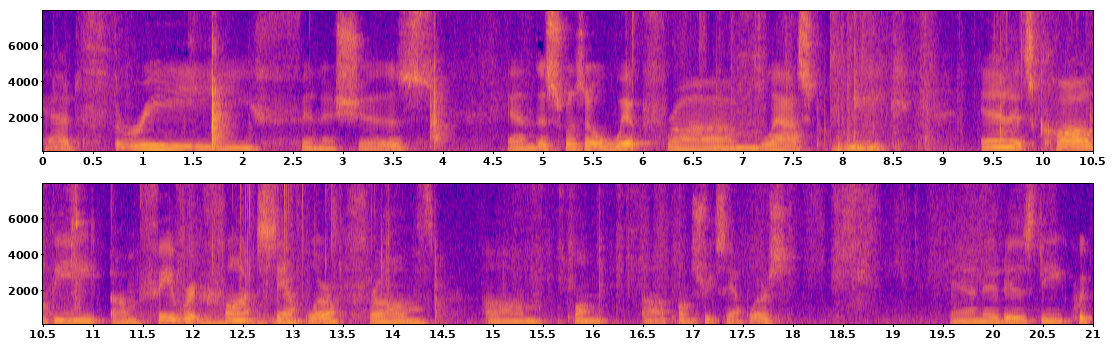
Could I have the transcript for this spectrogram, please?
had three finishes, and this was a whip from last week, and it's called the um, Favorite Font Sampler from um, Plum uh, Plum Street Samplers, and it is the quick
